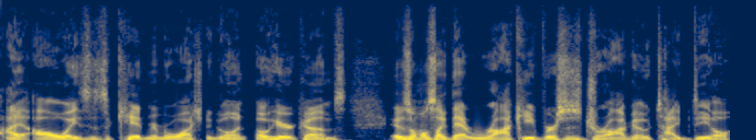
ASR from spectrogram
I always as a kid remember watching it going, "Oh, here it comes." It was almost like that Rocky versus Drago type deal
